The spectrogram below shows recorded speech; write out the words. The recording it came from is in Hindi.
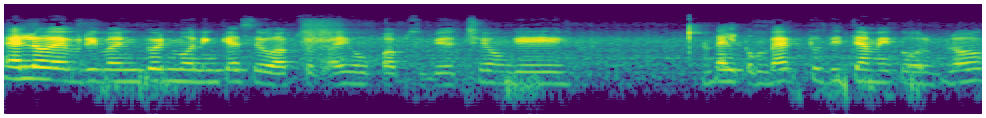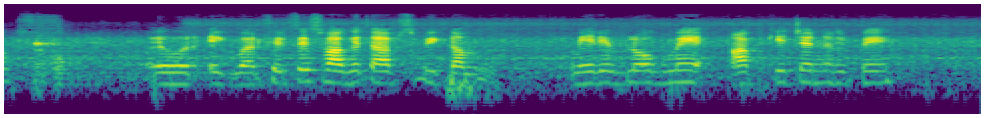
हेलो एवरीवन गुड मॉर्निंग कैसे हो आप सब? आई होप आप सभी अच्छे होंगे। Welcome back to Ditya make और ब्लॉग्स और एक बार फिर से स्वागत है आप सभी का मेरे ब्लॉग में आपके चैनल पे।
